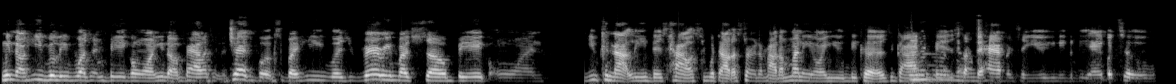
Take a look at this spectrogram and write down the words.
you know, he really wasn't big on, you know, balancing the checkbooks, but he was very much so big on you cannot leave this house without a certain amount of money on you because God forbid mm-hmm. something happens to you, you need to be able to,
